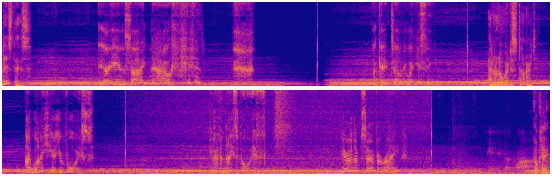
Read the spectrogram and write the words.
What is this? You're inside now. okay, tell me what you see. I don't know where to start. I want to hear your voice. You have a nice voice. You're an observer, right? Okay.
